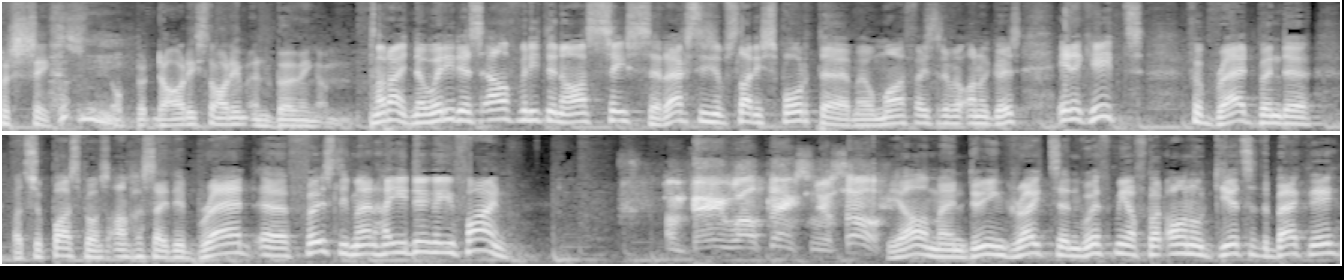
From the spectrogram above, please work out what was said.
vir 6 op daardie stadium in Birmingham. Alright, nou jy dis 11 minute na 6 regsties op Sluddy Sport uh, my ouma face er aan guys en ek het vir Brad Binde wat sopas by ons aangesluit het. Brad, uh, firstly man, how you doing? Are you fine? I'm very well, thanks. And yourself? Yeah, man, doing great. And with me, I've got Arnold Geertz at the back there.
